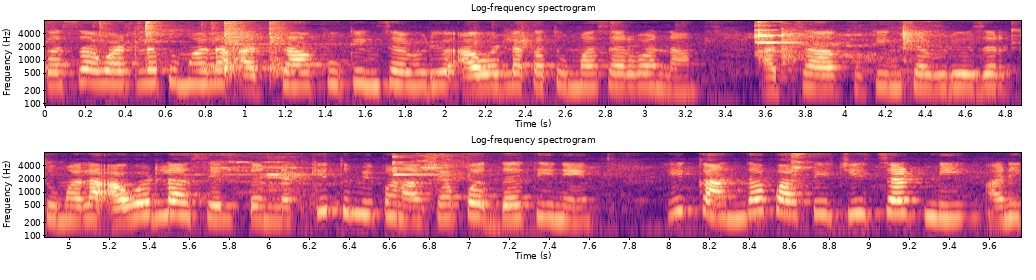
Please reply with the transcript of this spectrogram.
कसा वाटला तुम्हाला आजचा हा कुकिंगचा व्हिडिओ? आवडला का तुम्हा सर्वांना? आजचा कुकिंगचा व्हिडिओ जर तुम्हाला आवडला असेल तर नक्की तुम्ही पण अशा पद्धतीने ही कांदा पातीची चटणी आणि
